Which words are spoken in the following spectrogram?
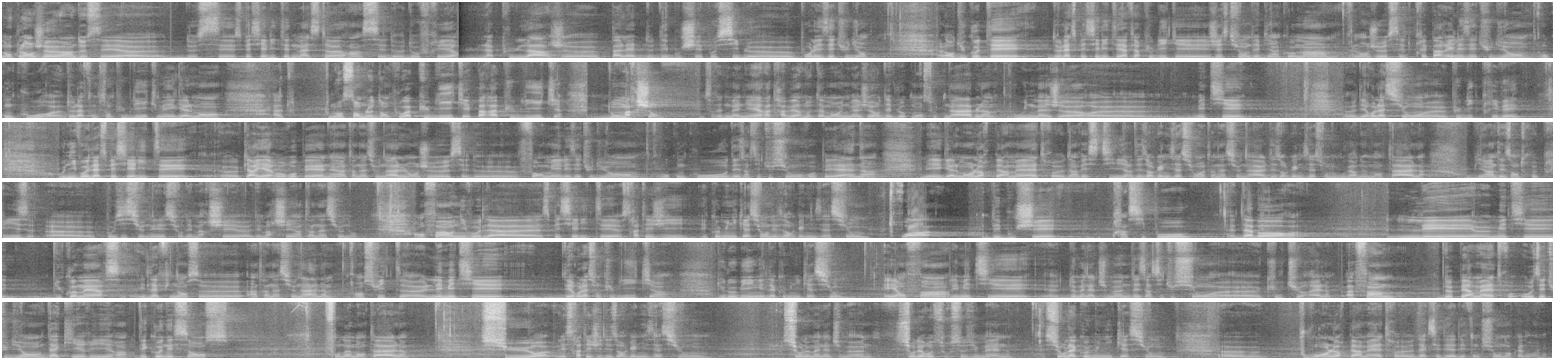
Donc l'enjeu hein, de, ces, euh, de, ces, spécialités de master, hein, c'est d'offrir la plus large euh, palette de débouchés possibles euh, pour les étudiants. Alors du côté de la spécialité affaires publiques et gestion des biens communs, l'enjeu c'est de préparer les étudiants au concours de la fonction publique, mais également à tout, l'ensemble d'emplois publics et parapublics non marchands d'une certaine manière, à travers notamment une majeure développement soutenable ou une majeure métier des relations euh, publiques-privées. Au niveau de la spécialité euh, carrière européenne et internationale, l'enjeu c'est de former les étudiants au concours des institutions européennes, mais également leur permettre d'investir des organisations internationales, des organisations non gouvernementales ou bien des entreprises euh, positionnées sur euh, des marchés internationaux. Enfin, au niveau de la spécialité stratégie et communication des organisations, trois débouchés principaux. D'abord, les euh, métiers du commerce et de la finance euh, internationale. Ensuite, euh, les métiers des relations publiques, du lobbying et de la communication. Et enfin, les métiers de management des institutions culturelles, afin de permettre aux étudiants d'acquérir des connaissances fondamentales sur les stratégies des organisations, sur le management, sur les ressources humaines, sur la communication, euh, pouvant leur permettre euh, d'accéder à des fonctions d'encadrement.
